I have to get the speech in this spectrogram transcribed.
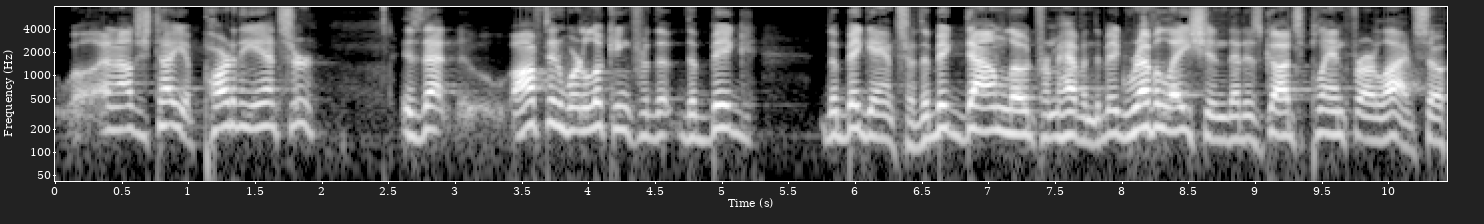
Well, and I'll just tell you, part of the answer is that often we're looking for the, the big the big answer, the big download from heaven, the big revelation that is God's plan for our lives. So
